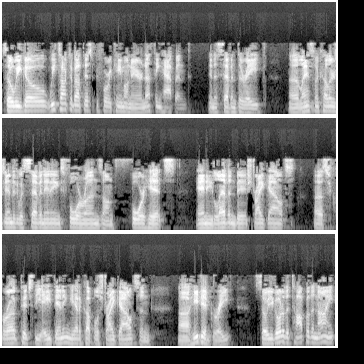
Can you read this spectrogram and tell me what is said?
So we go, we talked about this before we came on air. Nothing happened in the seventh or eighth. Uh, Lance McCullers ended with seven innings, four runs on four hits, and 11 big strikeouts. Uh, Scrubb pitched the eighth inning. He had a couple of strikeouts and, uh, he did great. So you go to the top of the ninth.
